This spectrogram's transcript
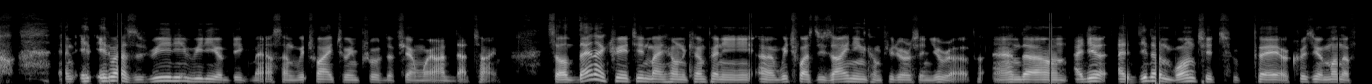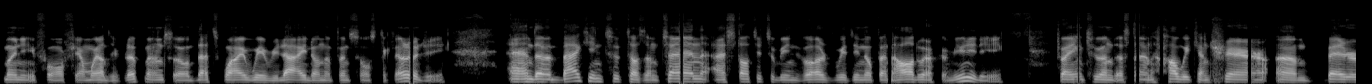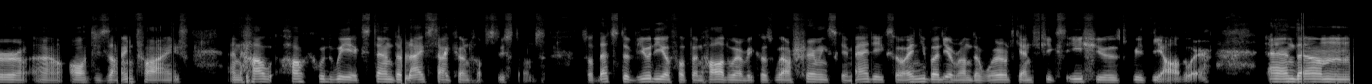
and it, it was really, really a big mess. And we tried to improve the firmware at that time. So then I created my own company, uh, which was designing computers in Europe. And um, I, did, I didn't want it to pay a crazy amount of money for firmware development. So that's why we relied on open source technology. And uh, back in 2010, I started to be involved with the open hardware community, trying to understand how we can share um, better uh, our design files and how, how could we extend the life cycle of systems. So that's the beauty of open hardware because we are sharing schematics, so anybody around the world can fix issues with the hardware. And um,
